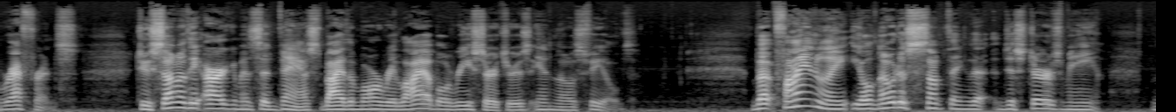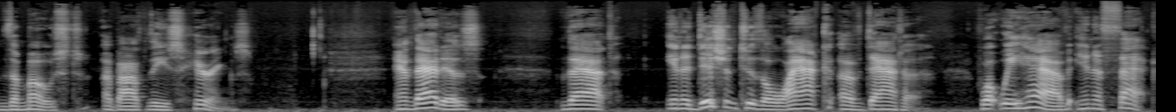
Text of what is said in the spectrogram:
reference to some of the arguments advanced by the more reliable researchers in those fields. But finally, you'll notice something that disturbs me the most about these hearings. And that is that in addition to the lack of data, what we have in effect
